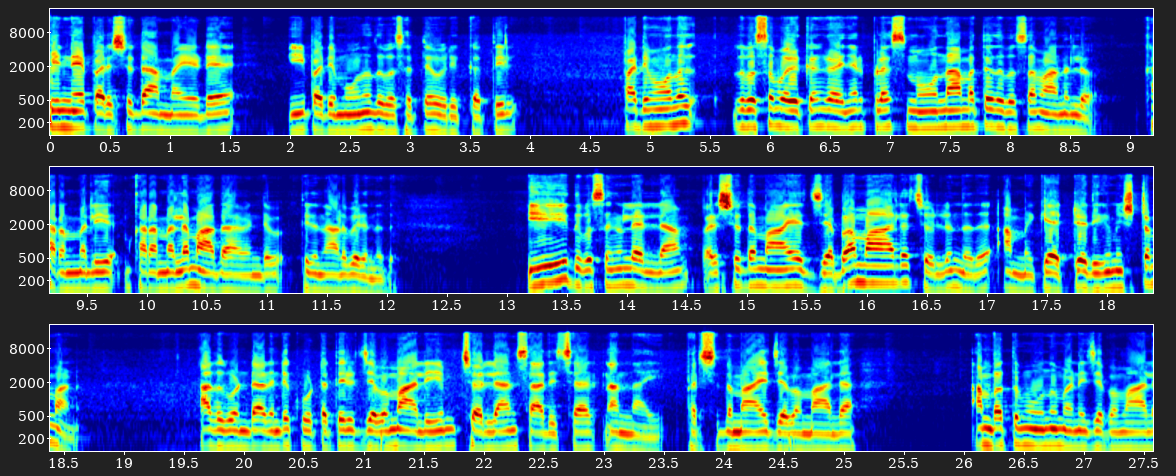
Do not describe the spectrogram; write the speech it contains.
പിന്നെ പരിശുദ്ധ അമ്മയുടെ ഈ പതിമൂന്ന് ദിവസത്തെ ഒരുക്കത്തിൽ പതിമൂന്ന് ദിവസം ഒരുക്കം കഴിഞ്ഞാൽ പ്ലസ് മൂന്നാമത്തെ ദിവസമാണല്ലോ കർമ്മലി കർമ്മല മാതാവിന്റെ തിരുനാൾ വരുന്നത്. ഈ ദിവസങ്ങളിലെല്ലാം പരിശുദ്ധമായ ജപമാല ചൊല്ലുന്നത് അമ്മയ്ക്ക് ഏറ്റവും അധികം ഇഷ്ടമാണ്. അതുകൊണ്ട് അതിന്റെ കൂട്ടത്തിൽ ജപമാലയും ചൊല്ലാൻ സാധിച്ചാൽ നന്നായി. പരിശുദ്ധമായ ജപമാല അമ്പത്തിമൂന്ന് മണി ജപമാല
